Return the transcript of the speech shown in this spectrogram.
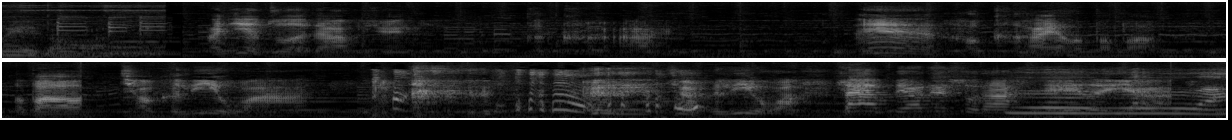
慰，宝宝。安静点坐着，大家会觉得你很可爱。哎呀，好可爱哦，宝宝，宝宝，巧克力娃，巧克力娃，大家不要再说他黑了呀。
